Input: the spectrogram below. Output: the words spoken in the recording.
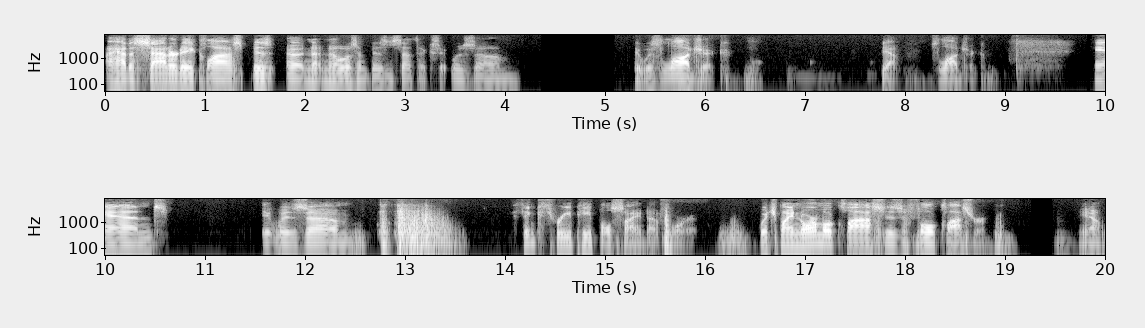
I had a Saturday class. Biz, uh, no, no, it wasn't business ethics. It was, um, it was logic. Yeah, it's logic. And it was, um, I think three people signed up for it, which my normal class is a full classroom, you know.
